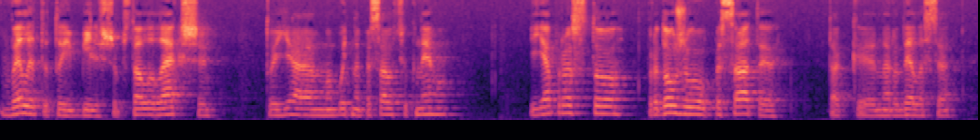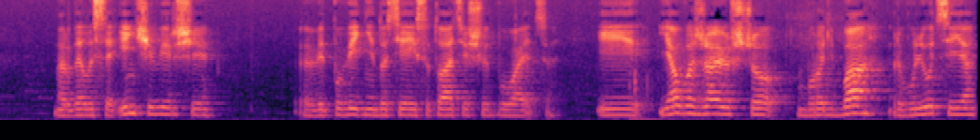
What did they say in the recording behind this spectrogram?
вилити той біль, щоб стало легше, то я, мабуть, написав цю книгу. І я просто продовжував писати. Так е, народилося, народилися інші вірші, е, відповідні до цієї ситуації, що відбувається. І я вважаю, що боротьба, революція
